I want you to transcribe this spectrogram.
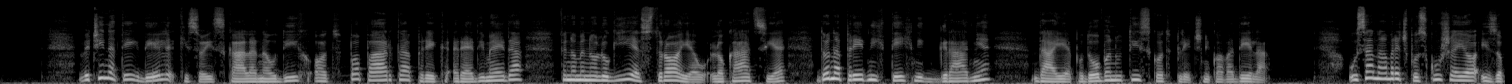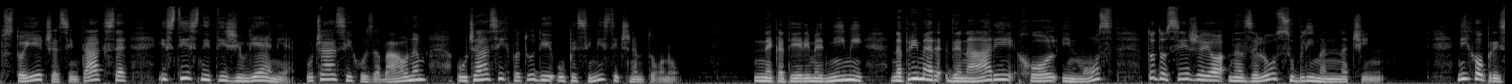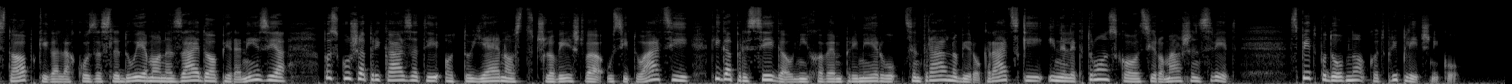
Večina teh del, ki so iskala navdih od poparta prek readymada, fenomenologije strojev, lokacije do naprednih tehnik gradnje, daje podoben vtis kot plečnikova dela. Vsa namreč poskušajo iz obstoječe sintakse iztisniti življenje, včasih v zabavnem, včasih pa tudi v pesimističnem tonu. Nekateri med njimi, naprimer Denari, Hall in Moss, to dosežejo na zelo sublimen način. Njihov pristop, ki ga lahko zasledujemo nazaj do Piranezija, poskuša prikazati odtujenost človeštva v situaciji, ki ga presega v njihovem primeru centralno-birokratski in elektronsko osiromašen svet, spet podobno kot pri plečniku.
